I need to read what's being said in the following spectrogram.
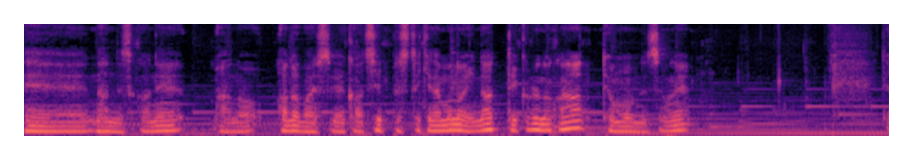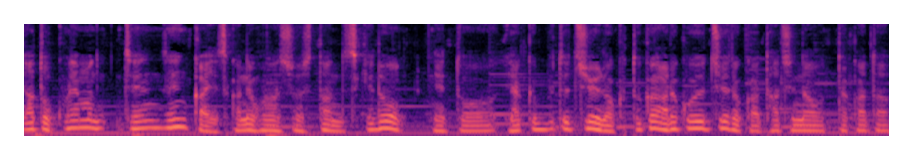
えー、何ですかねあのアドバイスというかチップス的なものになってくるのかなって思うんですよね。であとこれも前々回ですかねお話をしたんですけど、えっと、薬物中毒とかアルコール中毒から立ち直った方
